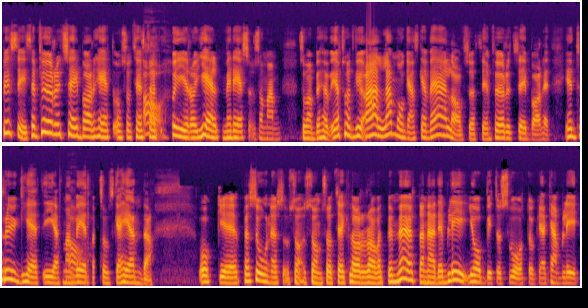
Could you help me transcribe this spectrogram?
Precis, en förutsägbarhet och så strategier och hjälp med det som man, som man behöver. Jag tror att vi alla mår ganska väl av så att säga, en förutsägbarhet, en trygghet i att man ja. vet vad som ska hända och eh, personer som, som, som, så att säga klarar av att bemöta när det blir jobbigt och svårt och jag kan bli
